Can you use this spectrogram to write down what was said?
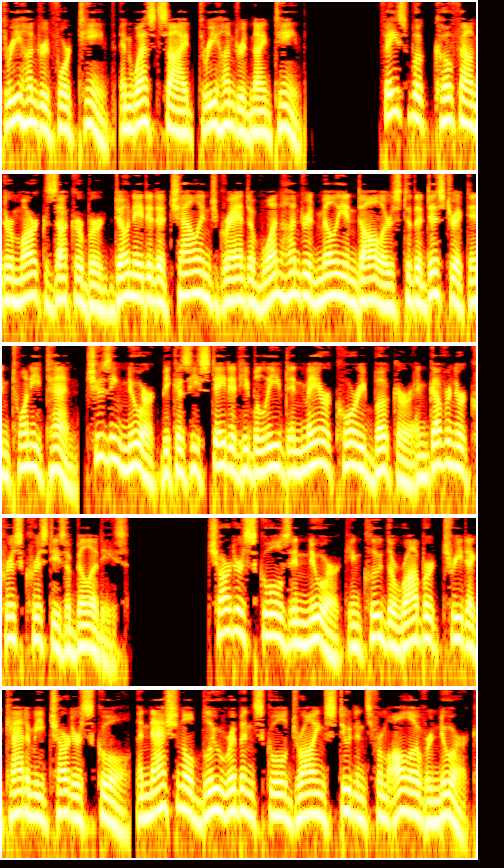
314th, and West Side 319th. Facebook co-founder Mark Zuckerberg donated a challenge grant of $100 million to the district in 2010, choosing Newark because he stated he believed in Mayor Cory Booker and Governor Chris Christie's abilities. Charter schools in Newark include the Robert Treat Academy Charter School, a national blue ribbon school drawing students from all over Newark.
